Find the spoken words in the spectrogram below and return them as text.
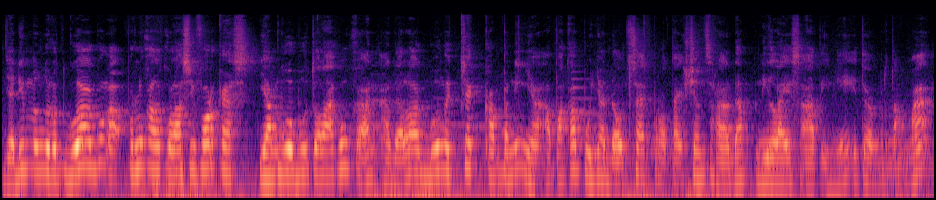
Jadi menurut gue, gue nggak perlu kalkulasi forecast. Yang gue butuh lakukan adalah gue ngecek company-nya apakah punya downside protection terhadap nilai saat ini. Itu yang pertama.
